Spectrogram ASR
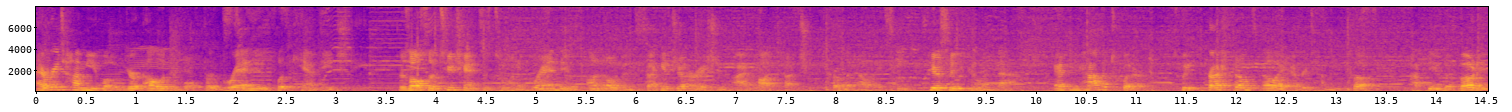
Every time you vote, you're eligible for a brand new FlipCam HD. There's also two chances to win a brand new, unopened, second generation iPod Touch from the LA team. Here's how you can win that. If you have a Twitter, tweet Fresh Films LA every time you vote. At the end of voting,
